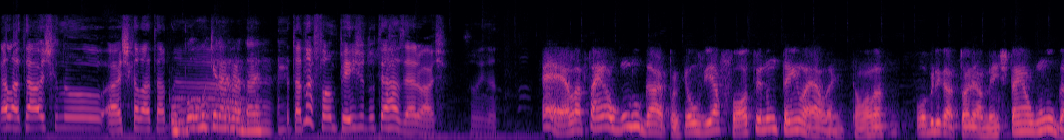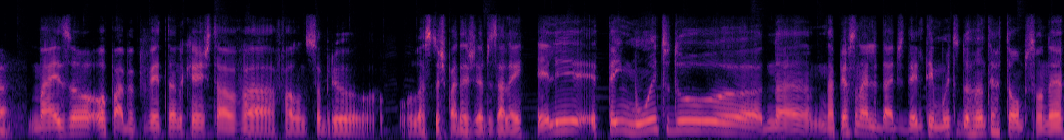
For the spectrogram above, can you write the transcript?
ela tá, acho que no. Acho que ela tá. Na, o povo que na verdade. Tá na fanpage do Terra Zero, eu acho. Se não me engano. É, ela tá em algum lugar, porque eu vi a foto e não tenho ela. Então ela obrigatoriamente tá em algum lugar. Mas, ô, ô Pablo, aproveitando que a gente tava falando sobre o, o lance dos Padres de Jerusalém, ele tem muito do. Na, na personalidade dele, tem muito do Hunter Thompson, né?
